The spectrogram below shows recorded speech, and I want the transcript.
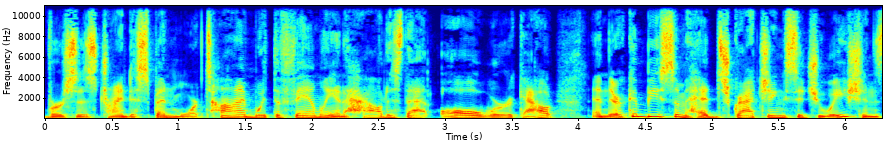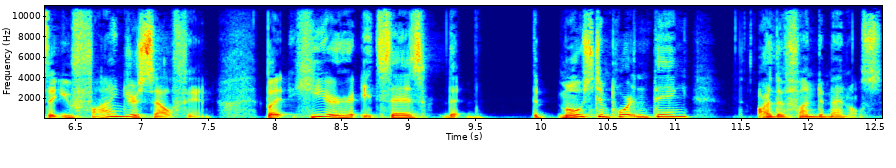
versus trying to spend more time with the family and how does that all work out and there can be some head scratching situations that you find yourself in but here it says that the most important thing are the fundamentals.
